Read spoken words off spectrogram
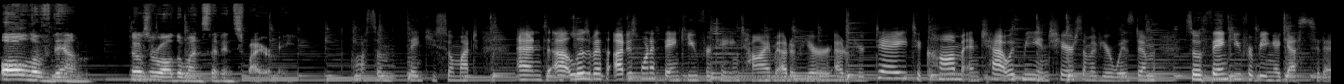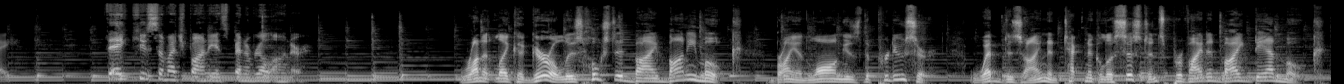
all of them. Those are all the ones that inspire me. Awesome. Thank you so much. And uh, Elizabeth, I just want to thank you for taking time out of your out of your day to come and chat with me and share some of your wisdom. So thank you for being a guest today. Thank you so much, Bonnie. It's been a real honor. Run It Like a Girl is hosted by Bonnie Moak. Brian Long is the producer. Web design and technical assistance provided by Dan Moak.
